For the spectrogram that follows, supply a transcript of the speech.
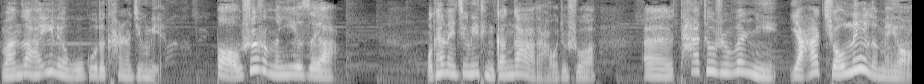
丸子啊一脸无辜的看着经理：“饱是什么意思呀？”我看那经理挺尴尬的，我就说：“呃，他就是问你牙嚼累了没有。”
